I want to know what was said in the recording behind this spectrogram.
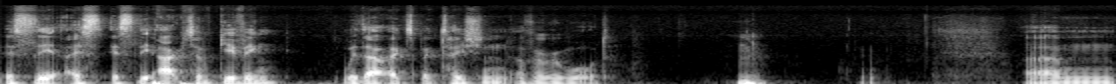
it's the it's, it's the act of giving without expectation of a reward. Mm. Um,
